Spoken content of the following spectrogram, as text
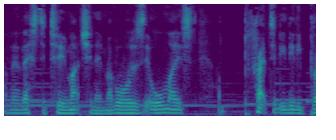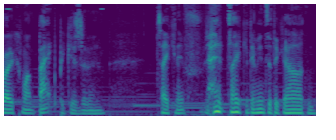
I've invested too much in him. I've always almost, I've practically nearly broke my back because of him, taking it, taking him into the garden.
